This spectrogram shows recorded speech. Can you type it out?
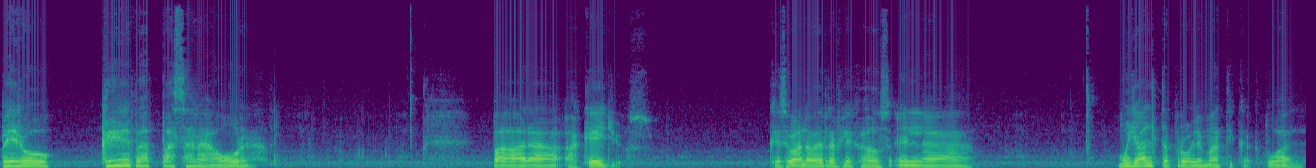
Pero, ¿qué va a pasar ahora para aquellos que se van a ver reflejados en la muy alta problemática actual?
